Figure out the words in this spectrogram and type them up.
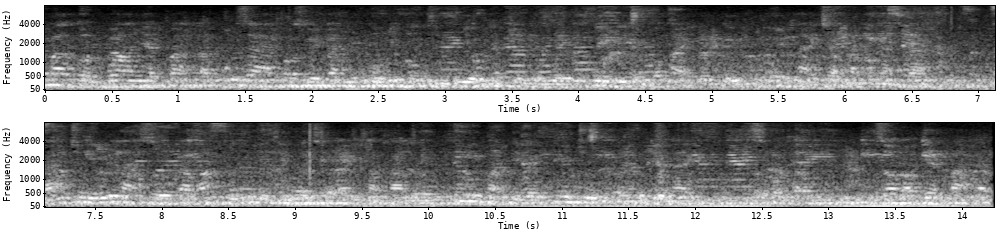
Trong 3 tuần qua, Nhật Bản là quốc gia có số ca nhiễm COVID-19 nhiều nhất trên thế giới, ghi điểm có ngày lên tới hơn 250.000 ca. Đáng chú ý là số ca mắc COVID-19 ở trẻ em là khá lớn khi mà tỷ lệ tiêm chủng ở thời điểm này rất là thấp. Do đó, Nhật Bản đã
